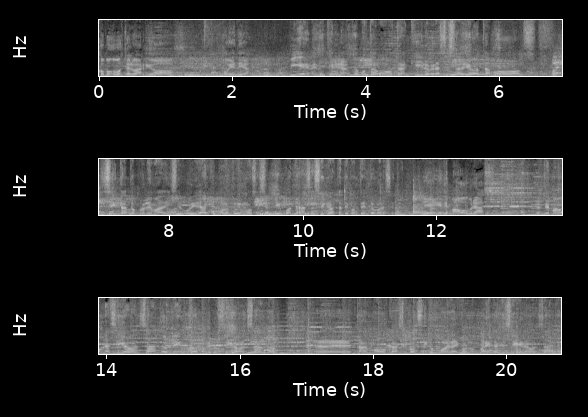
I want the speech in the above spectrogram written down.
¿Cómo, cómo está el barrio hoy en día? Bien, en este General. momento estamos, estamos tranquilos, gracias a Dios, estamos sin tantos problemas de inseguridad como lo tuvimos hace un tiempo atrás, así que bastante contento con ese tema. Bien, y el tema obras, El tema ahora sigue avanzando, lento, pero sigue avanzando. Eh, estamos casi con cinco cuadras de cordón pureta que siguen avanzando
